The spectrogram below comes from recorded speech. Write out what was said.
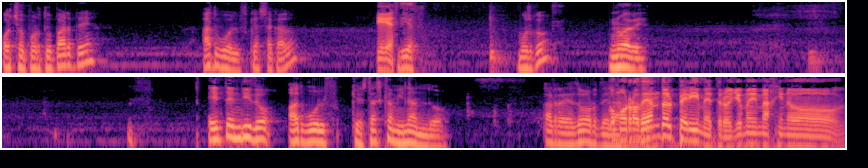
8 por tu parte. Adwolf, ¿qué has sacado? 10. 10. Musgo. Nueve. He entendido, Adwolf, que estás caminando alrededor de. Como rodeando el perímetro, yo me imagino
